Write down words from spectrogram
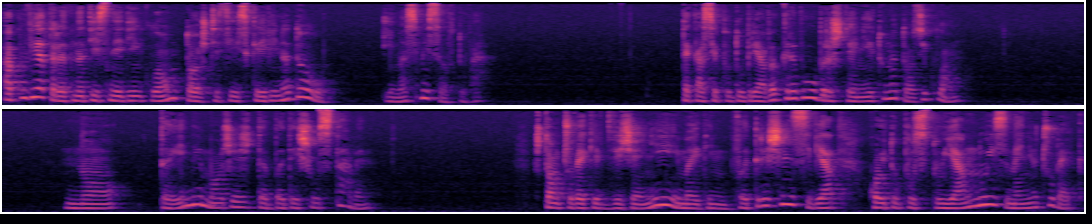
Ако вятърът натисне един клон, той ще се изкриви надолу. Има смисъл в това. Така се подобрява кръвообращението на този клон. Но тъй не можеш да бъдеш оставен. Щом човек е в движение, има един вътрешен свят, който постоянно изменя човек.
